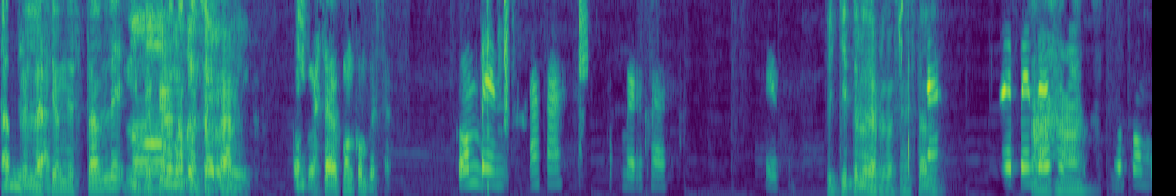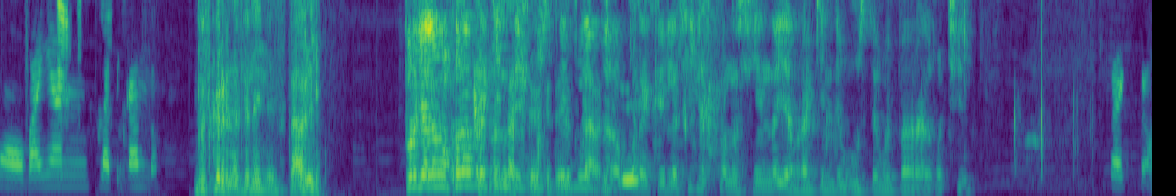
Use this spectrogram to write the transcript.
Amistad. relación estable y prefiero no contestar. Conversar con conversar. Conven... Ajá, conversar. Eso. Y quito lo de relación estable. Depende Ajá. de cómo vayan platicando. Busco relación inestable. Porque a lo mejor Es habrá quien te guste, güey, pero para que la sigas conociendo y habrá quien te guste, güey, para algo chido. Exacto.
